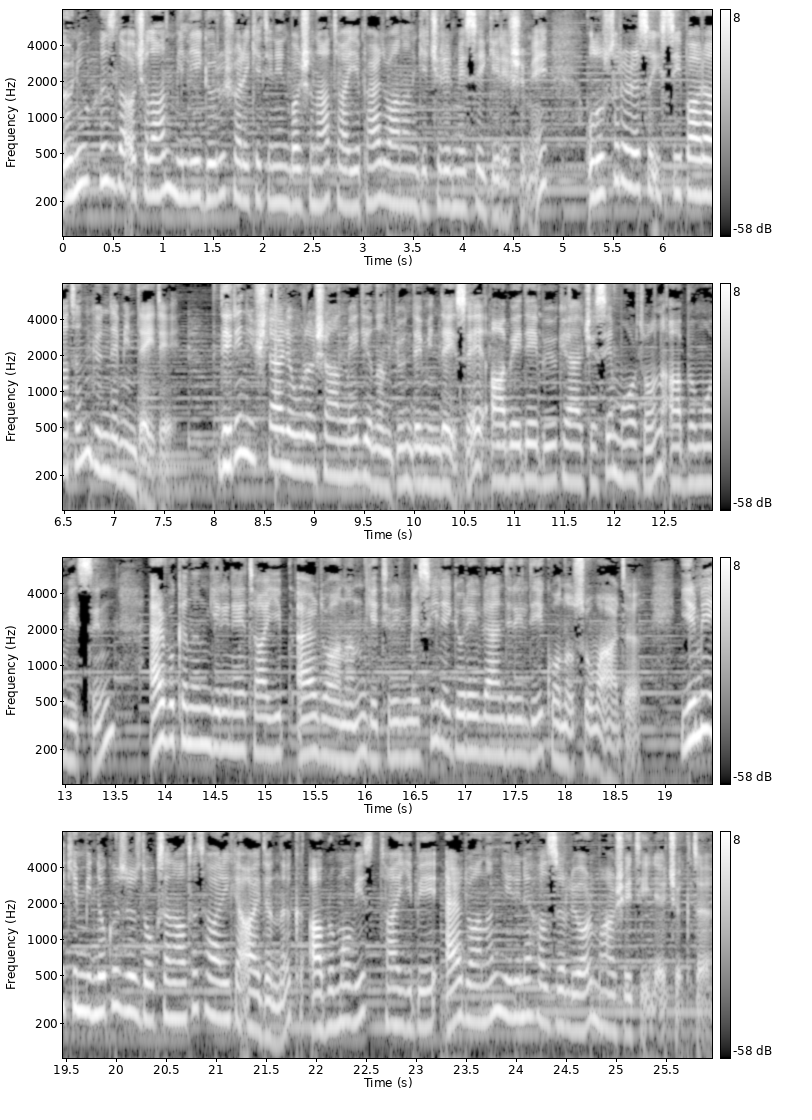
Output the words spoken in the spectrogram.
önü hızla açılan Milli Görüş Hareketi'nin başına Tayyip Erdoğan'ın geçirilmesi girişimi uluslararası istihbaratın gündemindeydi. Derin işlerle uğraşan medyanın gündeminde ise ABD Büyükelçisi Morton Abramowitz'in Erbakan'ın yerine Tayyip Erdoğan'ın getirilmesiyle görevlendirildiği konusu vardı. 20 Ekim 1996 tarihli aydınlık Abramowitz Tayyip'i Erdoğan'ın yerine hazırlıyor manşetiyle çıktı.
